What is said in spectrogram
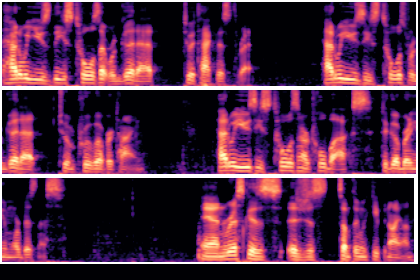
How do we use these tools that we're good at to attack this threat? How do we use these tools we're good at to improve over time? How do we use these tools in our toolbox to go bring in more business? And risk is, is just something we keep an eye on.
